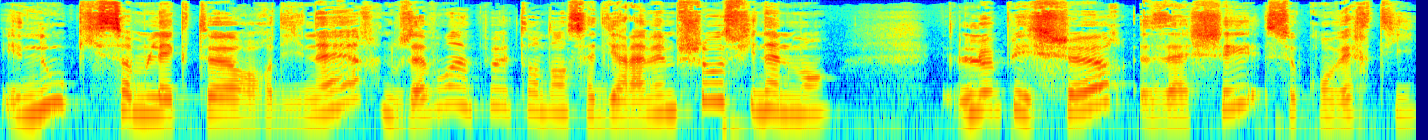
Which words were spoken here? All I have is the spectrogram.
Et nous qui sommes lecteurs ordinaires, nous avons un peu tendance à dire la même chose finalement le pécheur, Zachée, se convertit.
